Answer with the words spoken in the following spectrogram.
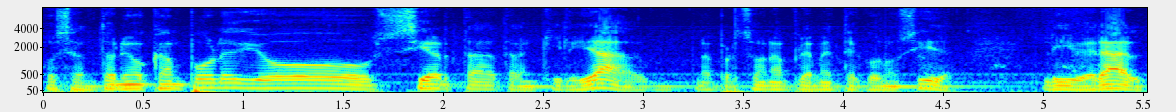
José Antonio Campo le dio cierta tranquilidad, una persona ampliamente conocida, liberal.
